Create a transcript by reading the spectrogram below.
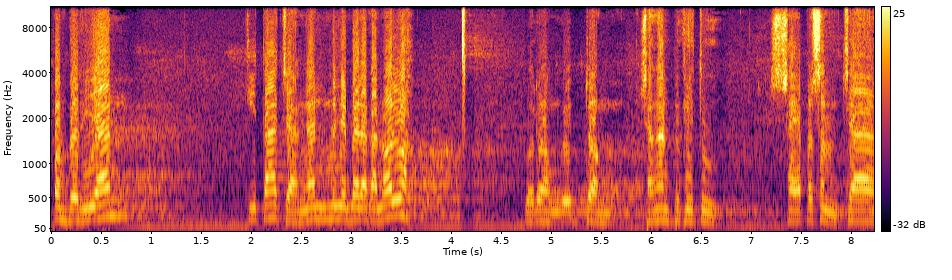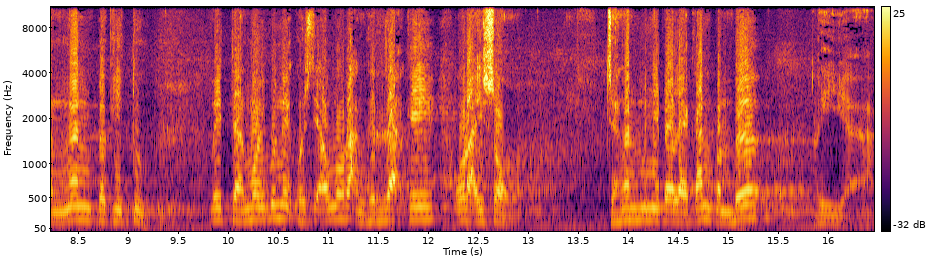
pemberian kita jangan menyepelekan Allah. Borong wedang jangan begitu. Saya pesan jangan begitu. Wedango itu nek Gusti Allah ora ke ora iso. Jangan menyepelekan pemberian.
